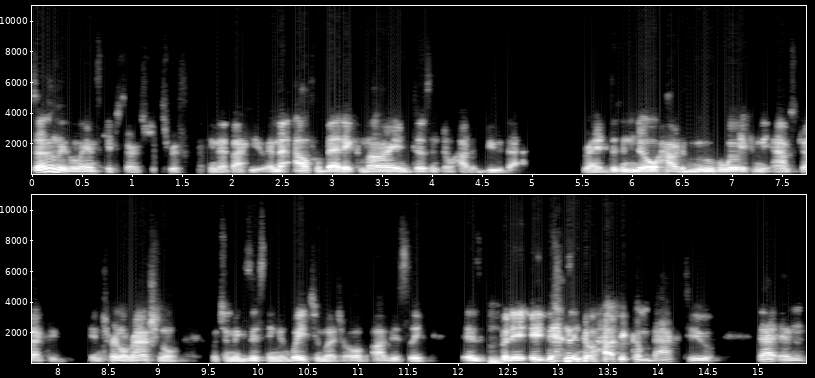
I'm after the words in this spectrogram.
Suddenly, the landscape starts just reflecting that back to you, and the alphabetic mind doesn't know how to do that, right? It doesn't know how to move away from the abstract internal rational, which I'm existing in way too much. Oh, obviously, is mm. but it, it doesn't know how to come back to that, and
